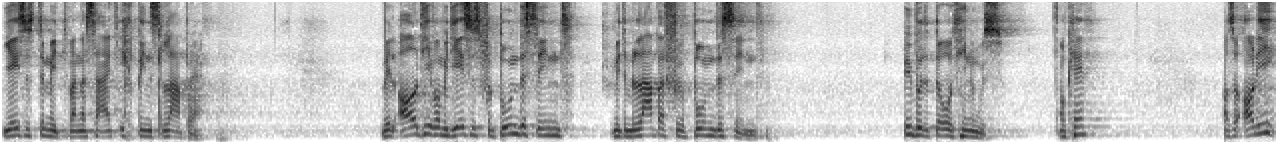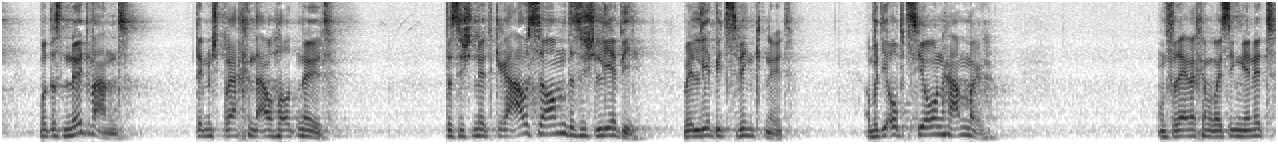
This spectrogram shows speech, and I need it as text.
Jesus damit, wenn er sagt, ich bin's Leben. Weil all die, die mit Jesus verbunden sind, mit dem Leben verbunden sind. Über den Tod hinaus. Okay? Also alle, die das nicht wollen, dementsprechend auch halt nicht. Das ist nicht grausam, das ist Liebe. Weil Liebe zwingt nicht. Aber die Option haben wir. Und von der können wir uns irgendwie nicht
